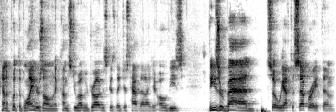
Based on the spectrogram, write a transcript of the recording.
kind of put the blinders on when it comes to other drugs because they just have that idea oh, these, these are bad, so we have to separate them.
